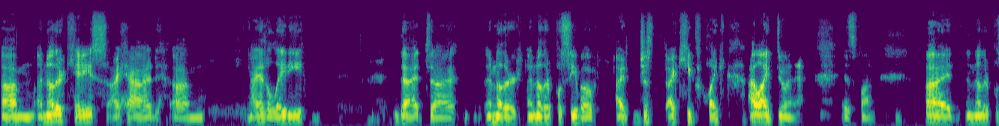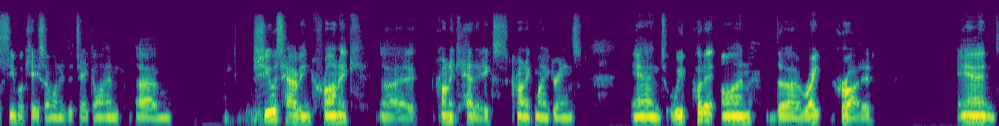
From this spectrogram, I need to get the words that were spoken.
Um, another case, I had um, I had a lady that uh, another another placebo. I just I keep like I like doing that. It's fun. Uh, another placebo case I wanted to take on. Um, she was having chronic uh, chronic headaches, chronic migraines, and we put it on the right carotid. And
